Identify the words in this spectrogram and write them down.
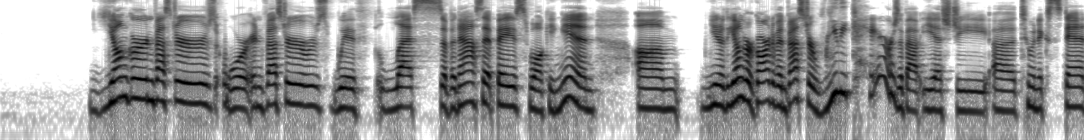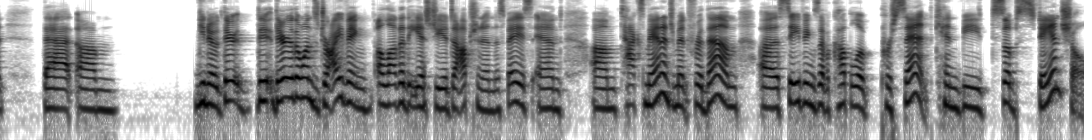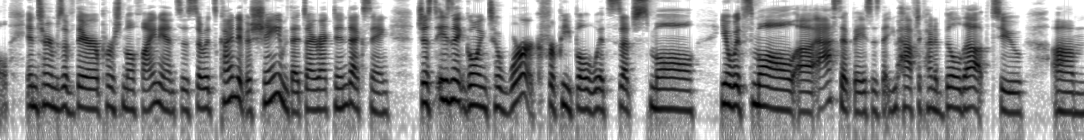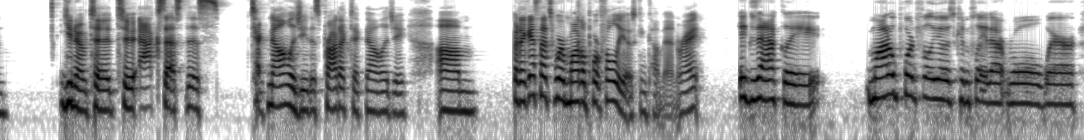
younger investors or investors with less of an asset base walking in um, you know the younger guard of investor really cares about ESG uh, to an extent that um, you know they're they're the ones driving a lot of the ESG adoption in the space. And um, tax management for them uh, savings of a couple of percent can be substantial in terms of their personal finances. So it's kind of a shame that direct indexing just isn't going to work for people with such small you know with small uh, asset bases that you have to kind of build up to um, you know to to access this technology this product technology. Um, but i guess that's where model portfolios can come in right? Exactly. Model portfolios can play that role where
